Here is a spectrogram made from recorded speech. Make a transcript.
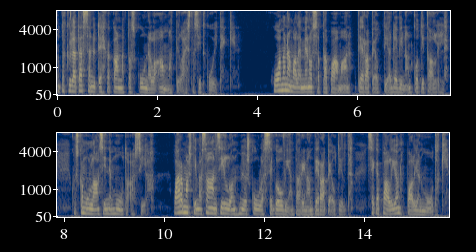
mutta kyllä tässä nyt ehkä kannattaisi kuunnella ammattilaista sit kuitenkin. Huomenna mä olen menossa tapaamaan terapeuttia Devinan kotitallille, koska mulla on sinne muuta asiaa. Varmasti mä saan silloin myös kuulla Segovian tarinan terapeutilta, sekä paljon, paljon muutakin.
